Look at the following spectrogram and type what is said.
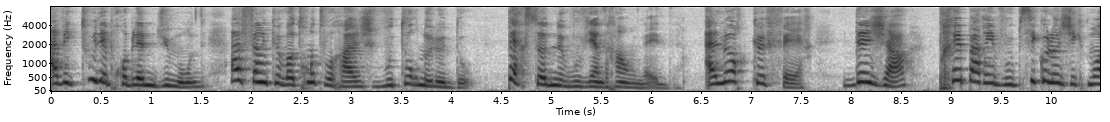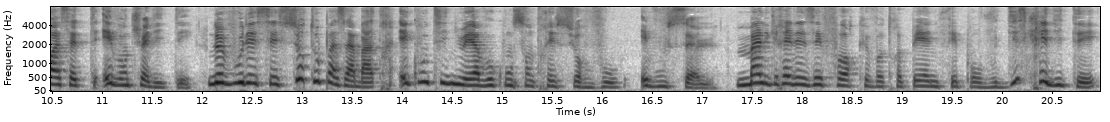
avec tous les problèmes du monde, afin que votre entourage vous tourne le dos. Personne ne vous viendra en aide. Alors que faire? Déjà, préparez-vous psychologiquement à cette éventualité. Ne vous laissez surtout pas abattre et continuez à vous concentrer sur vous et vous seul. Malgré les efforts que votre PN fait pour vous discréditer,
